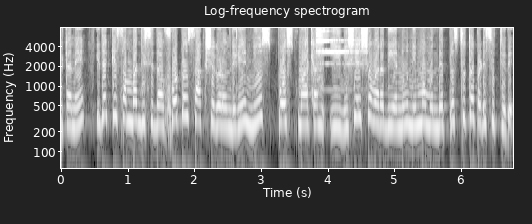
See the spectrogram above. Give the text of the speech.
ಘಟನೆ, ಇದಕ್ಕೆ ಸಂಬಂಧಿಸಿದ ಫೋಟೋ ಸಾಕ್ಷ್ಯಗಳೊಂದಿಗೆ ನ್ಯೂಸ್ ಪೋಸ್ಟ್ ಮಾರ್ಟಂ ಈ ವಿಶೇಷ ವರದಿಯನ್ನು ನಿಮ್ಮ ಮುಂದೆ ಪ್ರಸ್ತುತಪಡಿಸುತ್ತಿದೆ.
